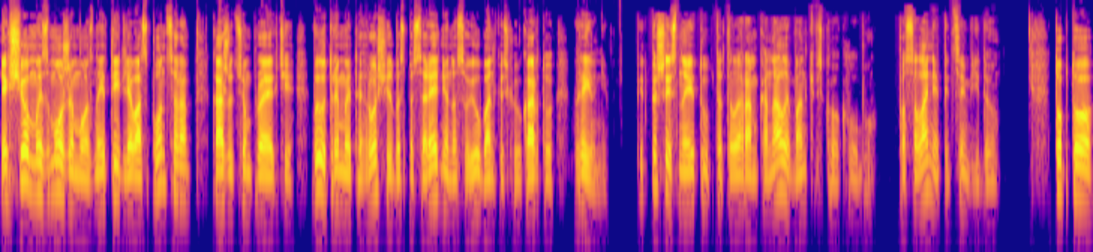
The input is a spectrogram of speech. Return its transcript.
Якщо ми зможемо знайти для вас спонсора, кажуть в цьому проєкті, ви отримаєте гроші безпосередньо на свою банківську карту в гривні. Підпишись на YouTube та Telegram канали банківського клубу. Посилання під цим відео. Тобто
